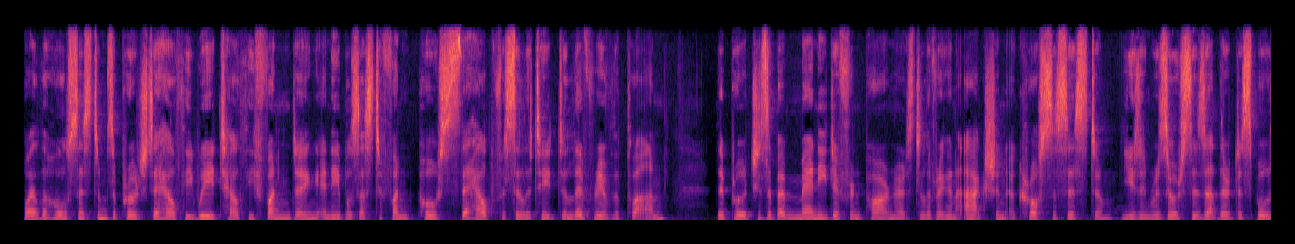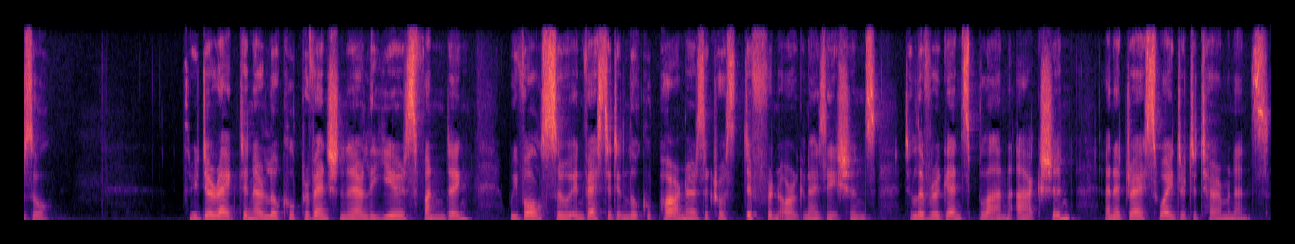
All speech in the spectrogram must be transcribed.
While the whole system's approach to healthy weight, healthy funding enables us to fund posts that help facilitate delivery of the plan, the approach is about many different partners delivering an action across the system using resources at their disposal. Through directing our local prevention and early years funding, we've also invested in local partners across different organisations to deliver against plan action and address wider determinants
